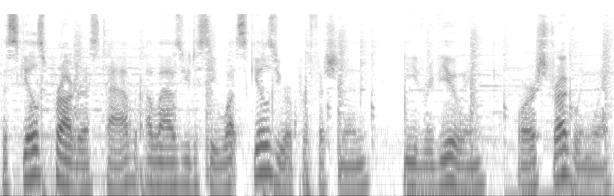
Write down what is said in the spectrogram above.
The Skills Progress tab allows you to see what skills you are proficient in, need reviewing, or are struggling with.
